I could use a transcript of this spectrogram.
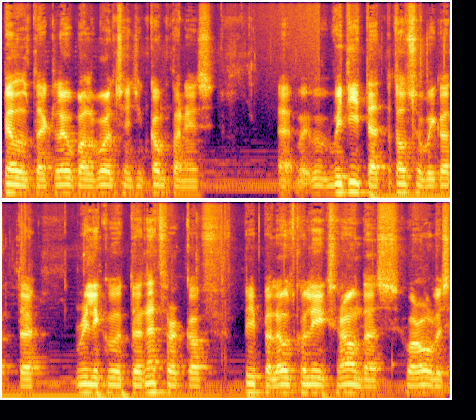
build a global world-changing companies uh, we, we, did that but also we got a really good uh, network of people old colleagues around us who are always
